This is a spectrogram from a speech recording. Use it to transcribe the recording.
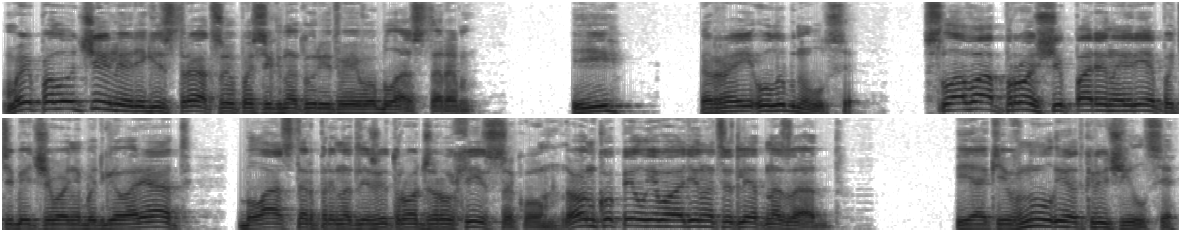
«Мы получили регистрацию по сигнатуре твоего бластера». «И?» Рэй улыбнулся. «Слова проще пареной репы тебе чего-нибудь говорят?» Бластер принадлежит Роджеру Хиссаку. Он купил его 11 лет назад. Я кивнул и отключился.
